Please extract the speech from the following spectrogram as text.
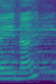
Friday night.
